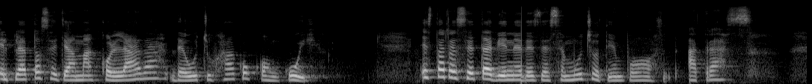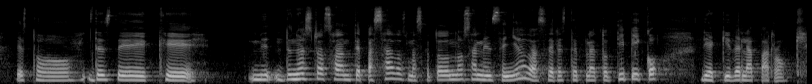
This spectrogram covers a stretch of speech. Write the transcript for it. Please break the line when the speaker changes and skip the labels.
El plato se llama colada de uchujaco con cuy. Esta receta viene desde hace mucho tiempo atrás. Esto desde que nuestros antepasados, más que todo, nos han enseñado a hacer este plato típico de aquí de la parroquia.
